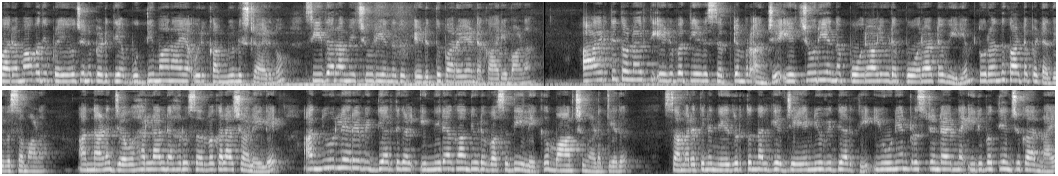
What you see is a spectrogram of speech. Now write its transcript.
പരമാവധി പ്രയോജനപ്പെടുത്തിയ ബുദ്ധിമാനായ ഒരു കമ്മ്യൂണിസ്റ്റായിരുന്നു സീതാറാം യെച്ചൂരി എന്നതും എടുത്തു പറയേണ്ട കാര്യമാണ്. ആയിരത്തി തൊള്ളായിരത്തി എഴുപത്തിയേഴ് സെപ്റ്റംബർ അഞ്ച് യെച്ചൂരി എന്ന പോരാളിയുടെ പോരാട്ട വീര്യം തുറന്നു കാട്ടപ്പെട്ട ദിവസമാണ്. അന്നാണ് ജവഹർലാൽ നെഹ്റു സർവകലാശാലയിലെ അഞ്ഞൂറിലേറെ വിദ്യാർത്ഥികൾ ഇന്ദിരാഗാന്ധിയുടെ വസതിയിലേക്ക് മാർച്ച് നടത്തിയത്. സമരത്തിന് നേതൃത്വം നൽകിയ ജെ എൻ യു വിദ്യാർത്ഥി യൂണിയൻ പ്രസിഡന്റായിരുന്ന ഇരുപത്തിയഞ്ചുകാരനായ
